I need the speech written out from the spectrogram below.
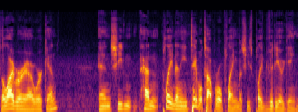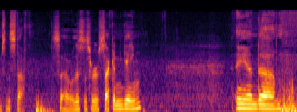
the library I work in and she hadn't played any tabletop role playing, but she's played video games and stuff. So this is her second game. And um,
